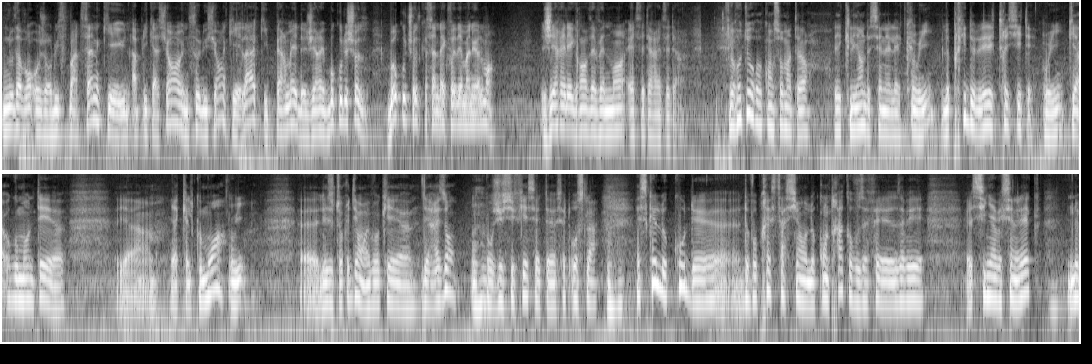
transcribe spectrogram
Nous avons aujourd'hui SmartSen qui est une application, une solution qui est là, qui permet de gérer beaucoup de choses. Beaucoup de choses que Sénélec faisait manuellement. Gérer les grands événements, etc. etc. Le retour aux consommateurs, les clients de Sénélec. Oui. Le prix de l'électricité. Oui. Qui a augmenté euh, il, y a, il, y a, quelques mois. Oui. Euh, les autorités ont évoqué euh, des raisons mm -hmm. pour justifier cette, cette hausse-là. Mm -hmm. Est-ce que le coût de, de, vos prestations, le contrat que vous avez, vous avez signé avec Sénélec ne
